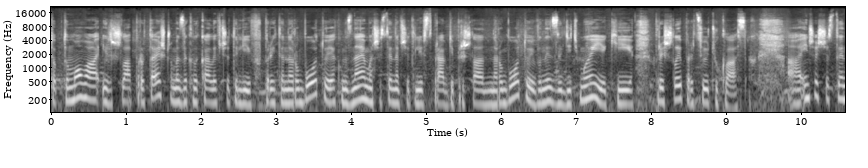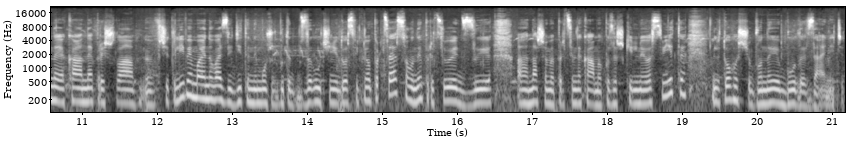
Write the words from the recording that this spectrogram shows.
Тобто мова йшла про те, що ми закликали вчителів прийти на роботу. Як ми знаємо, частина вчителів справді прийшла на роботу, і вони за дітьми, які прийшли, працюють у класах. А інша частина, яка не прийшла, вчителів я маю на увазі, діти не можуть бути залучені до освітнього процесу. Вони працюють з е, нашими працівниками позашкільної освіти для того, щоб вони були зайняті.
